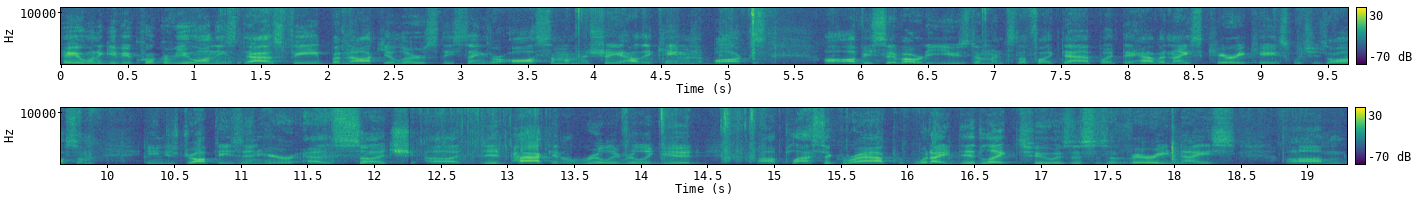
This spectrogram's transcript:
Hey, I want to give you a quick review on these Dazftiey binoculars. These things are awesome. I'm going to show you how they came in the box. Uh, obviously, I've already used them and stuff like that, but they have a nice carry case, which is awesome. You can just drop these in here as such. Uh, did pack in really, really good uh, plastic wrap. What I did like too is this is a very nice um,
